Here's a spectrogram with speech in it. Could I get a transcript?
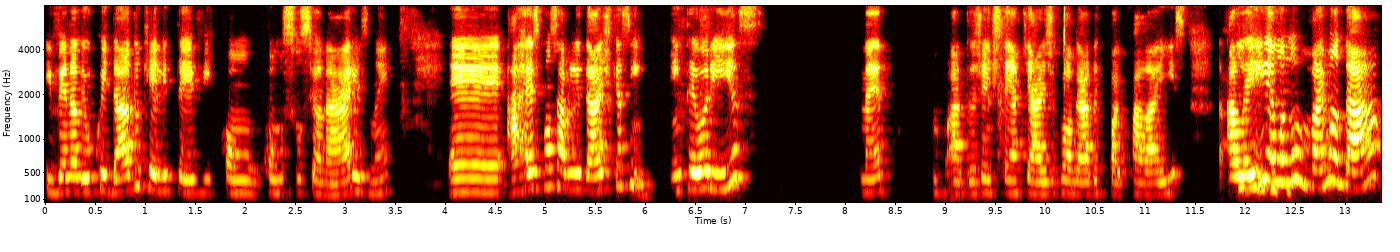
e vendo ali o cuidado que ele teve com, com os funcionários, né, é, a responsabilidade que, assim, em teorias, né, a gente tem aqui a advogada que pode falar isso, a lei, ela não vai mandar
